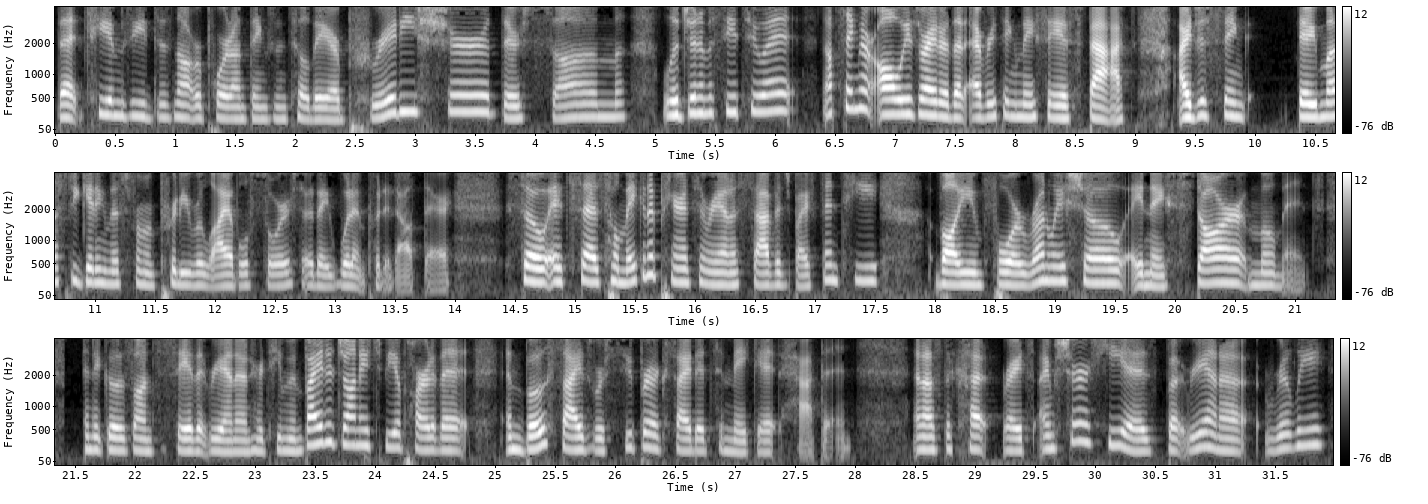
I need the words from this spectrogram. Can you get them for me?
that TMZ does not report on things until they are pretty sure there's some legitimacy to it. Not saying they're always right or that everything they say is fact. I just think they must be getting this from a pretty reliable source or they wouldn't put it out there. So it says he'll make an appearance in Rihanna Savage by Fenty Volume 4 runway show in a star moment. And it goes on to say that Rihanna and her team invited Johnny to be a part of it, and both sides were super excited to make it happen. And as the cut writes, I'm sure he is, but Rihanna, really?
